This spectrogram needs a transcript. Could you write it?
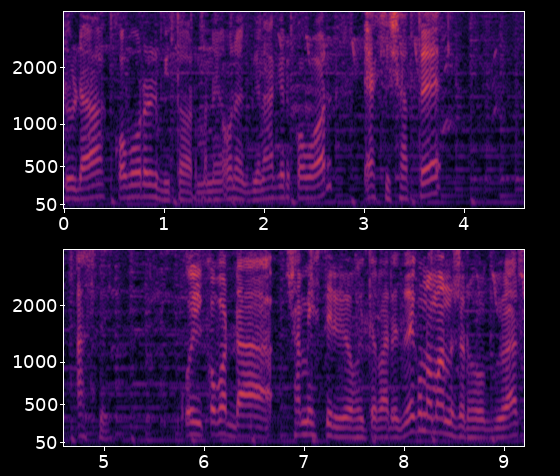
দুইটা কবরের ভিতর মানে অনেক দিন আগের কবর একই সাথে আছে। ওই কবরটা স্বামী স্ত্রীর হইতে পারে, যে কোনো মানুষের হোক ভিউয়ার্স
